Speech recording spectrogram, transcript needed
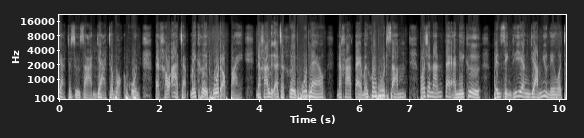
อยากจะสื่อสารอยากจะบอกกับคุณ แต่เขาอาจจะไม่เคยพูดออกไปนะคะ หรืออาจจะเคยพูดแล้วนะคะ แต่ไม่ค่อยพูดซ้ำเพราะฉะนั้นแต่อันนี้คือเป็นสิ่งที่ยังย้ำอยู่ในหัวใจ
